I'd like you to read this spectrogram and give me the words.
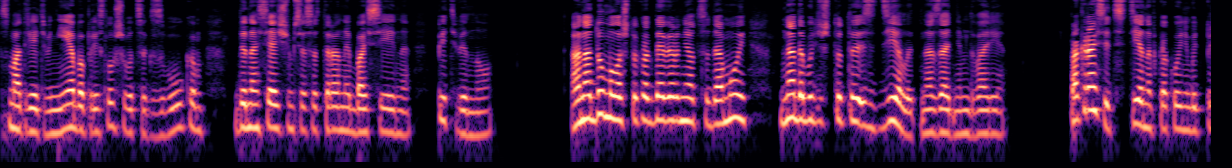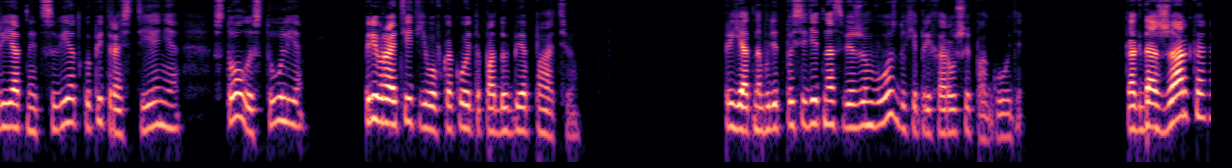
смотреть в небо, прислушиваться к звукам, доносящимся со стороны бассейна, пить вино. Она думала, что когда вернется домой, надо будет что-то сделать на заднем дворе. Покрасить стены в какой-нибудь приятный цвет, купить растения, стол и стулья, превратить его в какое-то подобие патио. Приятно будет посидеть на свежем воздухе при хорошей погоде. Когда жарко,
